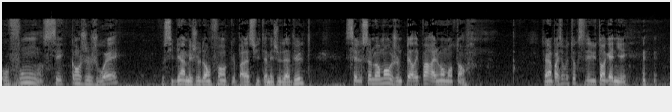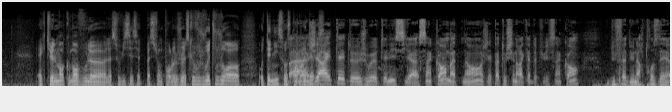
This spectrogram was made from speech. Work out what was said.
au fond, c'est quand je jouais, aussi bien à mes jeux d'enfants que par la suite à mes jeux d'adultes, c'est le seul moment où je ne perdais pas réellement mon temps. J'avais l'impression plutôt que c'était du temps gagné. Actuellement, comment vous l'assouvissez cette passion pour le jeu? Est-ce que vous jouez toujours au, au tennis, au sport de Bah, raquette j'ai arrêté de jouer au tennis il y a 5 ans maintenant. J'ai pas touché une raquette depuis 5 ans du fait d'une arthrose des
